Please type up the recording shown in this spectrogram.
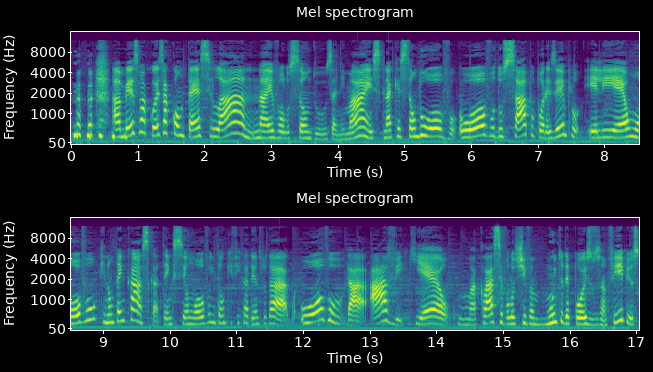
a mesma coisa acontece lá na evolução dos animais, na questão do ovo. O ovo do sapo, por exemplo, ele é um ovo que não tem casca. Tem que ser um ovo, então, que fica dentro da água. O ovo da ave, que é uma classe evolutiva muito depois dos anfíbios,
